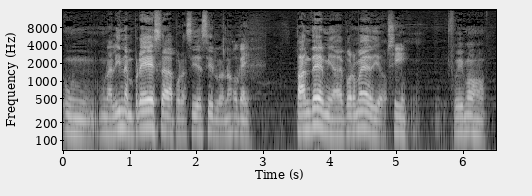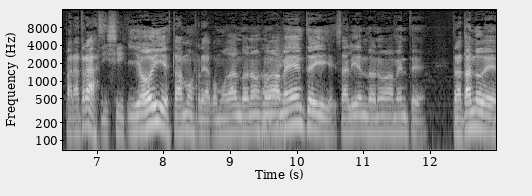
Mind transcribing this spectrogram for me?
una linda empresa, por así decirlo, ¿no? Ok. Pandemia de por medio. Sí. Fuimos para atrás. Y sí. Y hoy estamos reacomodándonos nuevamente y saliendo nuevamente, tratando de,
